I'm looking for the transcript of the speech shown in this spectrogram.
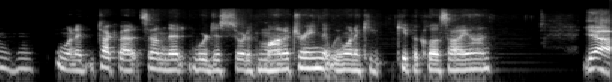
Mm-hmm. You want to talk about some that we're just sort of monitoring that we want to keep keep a close eye on? Yeah,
